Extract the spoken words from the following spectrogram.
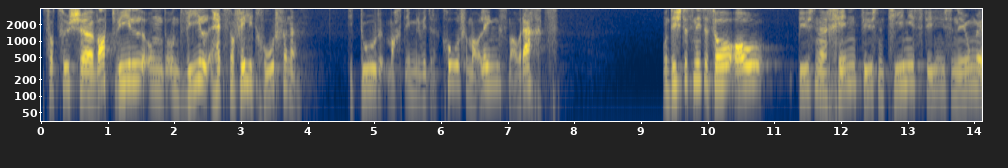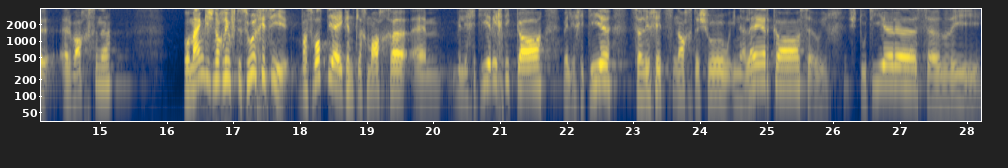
so zwischen Wattwil und, und Wil hat es noch viele Kurven. Die Tour macht immer wieder Kurven, mal links, mal rechts. Und ist das nicht so auch bei unseren Kindern, bei unseren Teenies, bei unseren jungen Erwachsenen? wo manchmal noch ein bisschen auf der Suche sind, was will ich eigentlich machen? Ähm, will ich in die Richtung gehen? Will ich in die? Soll ich jetzt nach der Schule in eine Lehre gehen? Soll ich studieren? Soll ich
